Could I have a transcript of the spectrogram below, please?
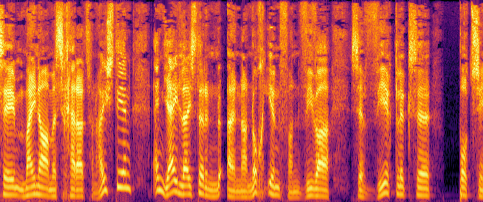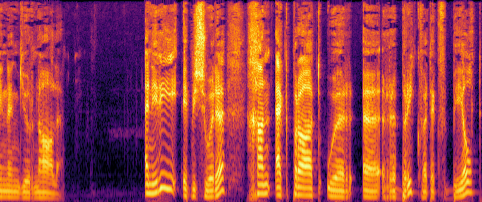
sê my naam is Gerard van Huisteen en jy luister uh, na nog een van Viva se weeklikse potsending joernale. In hierdie episode gaan ek praat oor 'n rubriek wat ek verbeeld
